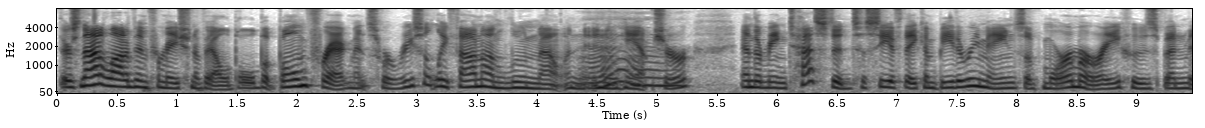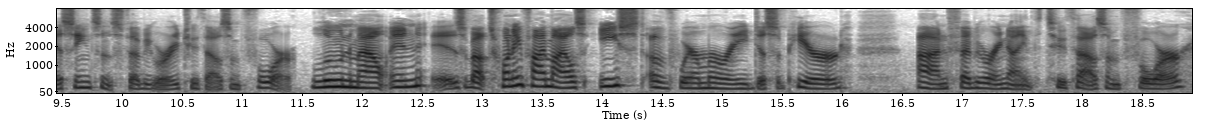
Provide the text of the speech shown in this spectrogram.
there's not a lot of information available, but bone fragments were recently found on Loon Mountain in New oh. Hampshire, and they're being tested to see if they can be the remains of Maura Murray, who's been missing since February 2004. Loon Mountain is about 25 miles east of where Murray disappeared on February 9th, 2004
